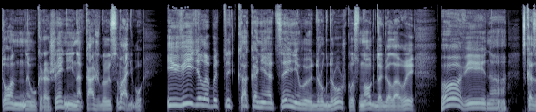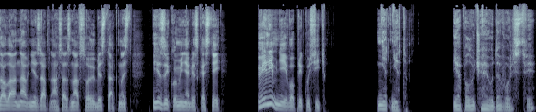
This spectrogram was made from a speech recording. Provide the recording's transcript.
тонны украшений на каждую свадьбу. И видела бы ты, как они оценивают друг дружку с ног до головы. «О, вина!» — сказала она, внезапно осознав свою бестактность. «Язык у меня без костей. Вели мне его прикусить». «Нет-нет, я получаю удовольствие»,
